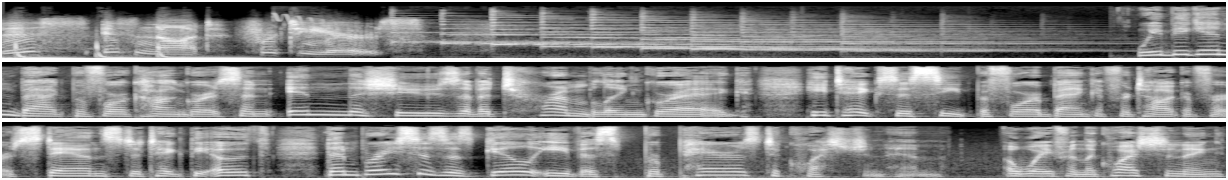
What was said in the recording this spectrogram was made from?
This is not for tears. We begin back before Congress and in the shoes of a trembling Greg. He takes his seat before a bank of photographers, stands to take the oath, then braces as Gil Eavis prepares to question him. Away from the questioning,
